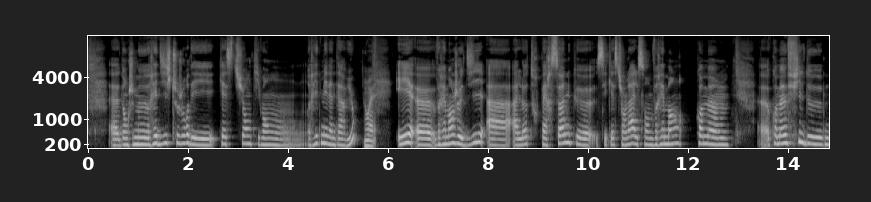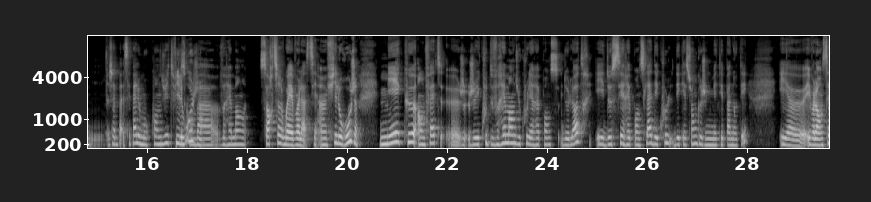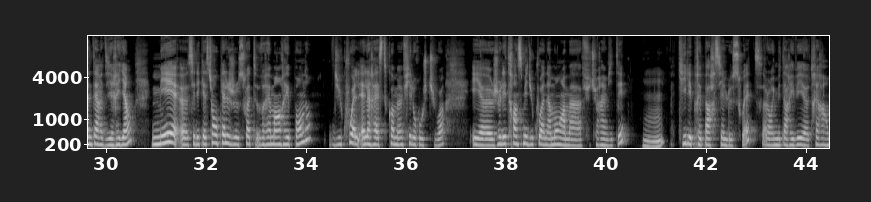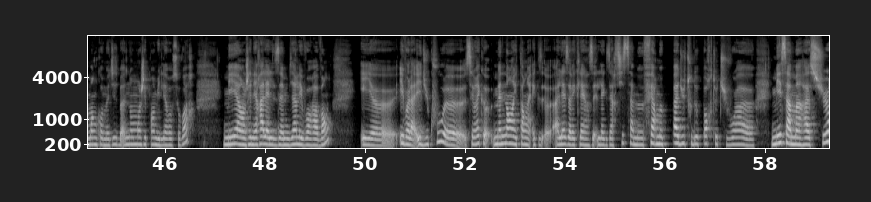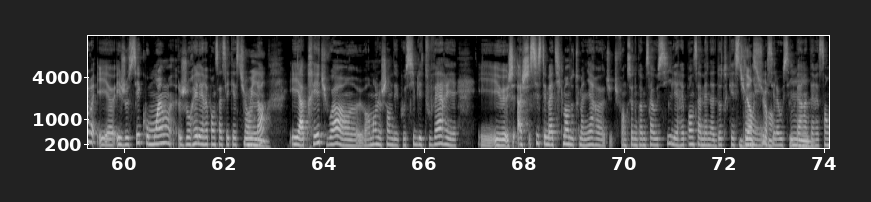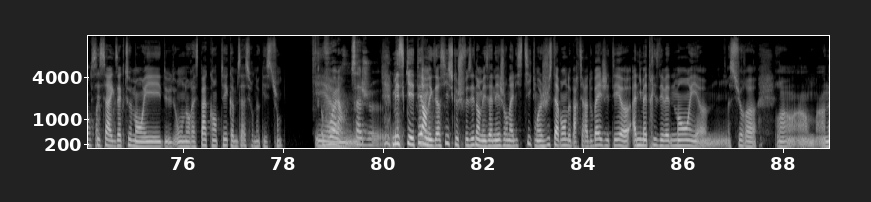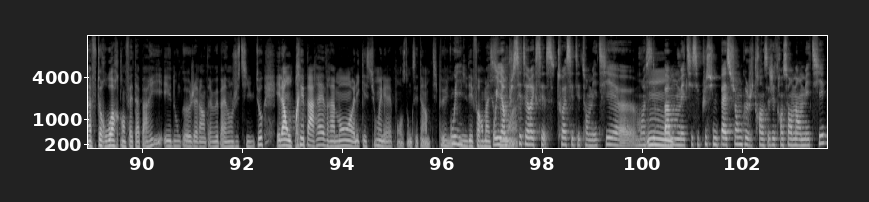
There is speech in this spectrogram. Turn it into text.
Euh, donc je me rédige toujours des questions qui vont rythmer l'interview. Ouais. Et euh, vraiment, je dis à, l'autre personne que ces questions-là, elles sont vraiment comme un, comme un fil de. J'aime pas, c'est pas le mot conduite. Fil rouge. va vraiment sortir, ouais, voilà, c'est un fil rouge, mais que en fait, euh, je, écoute vraiment du coup les réponses de l'autre et de ces réponses-là découlent des questions que je ne m'étais pas notées. Et, euh, voilà, on s'interdit rien, mais euh, c'est des questions auxquelles je souhaite vraiment répondre. Du coup, elles, restent comme un fil rouge, tu vois. Et je les transmets du coup en amont à ma future invitée. Mmh. qui les prépare si elle le souhaite. Alors il m'est arrivé très rarement qu'on me dise bah non moi j'ai pas envie de les recevoir mais en général, elles aiment bien les voir avant. Et, euh, voilà, et du coup, euh, c'est vrai que maintenant, étant à l'aise avec l'exercice, ça me ferme pas du tout de porte, tu vois, euh, mais ça me rassure et, je sais qu'au moins j'aurai les réponses à ces questions-là. Et après, tu vois, vraiment le champ des possibles est ouvert et, et, systématiquement, de toute manière, tu, fonctionnes comme ça aussi. Les réponses amènent à d'autres questions. Bien et sûr. C'est là où c'est hyper mmh. intéressant. C'est ça, exactement. Et on ne reste pas canté comme ça sur nos questions voilà, ça je. Mais ce qui était un exercice que je faisais dans mes années journalistiques. Moi, juste avant de partir à Dubaï, j'étais animatrice d'événements et sur un, after work en fait à Paris. Et donc j'avais interviewé par exemple Justine Hutto. Et là, on préparait vraiment les questions et les réponses. Donc c'était un petit peu une, oui. une déformation. Oui, en plus c'était vrai que toi c'était ton métier. moi, c'est mmh. pas mon métier. C'est plus une passion que j'ai trans transformée en métier.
